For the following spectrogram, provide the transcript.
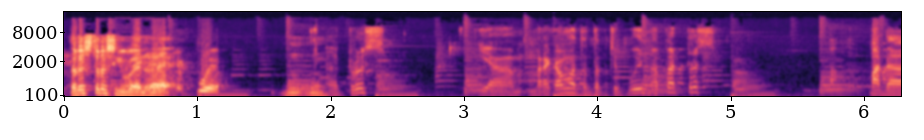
Terus terus gimana? Cepu ya. Nah, terus ya mereka mau tetap cepuin apa terus pa- pada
